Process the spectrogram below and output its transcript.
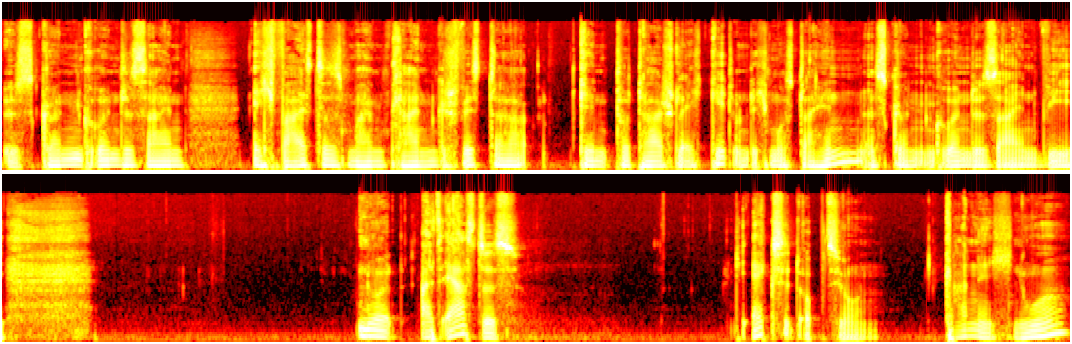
Es können Gründe sein, ich weiß, dass es meinem kleinen Geschwisterkind total schlecht geht und ich muss dahin. Es können Gründe sein wie nur als erstes die Exit-Option kann ich nur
